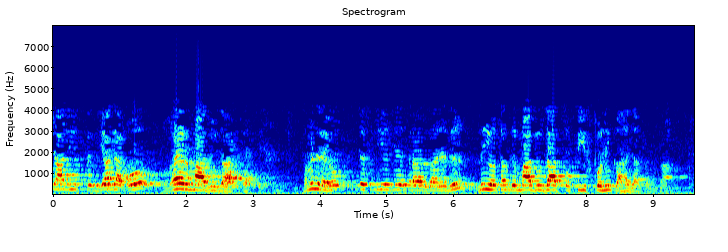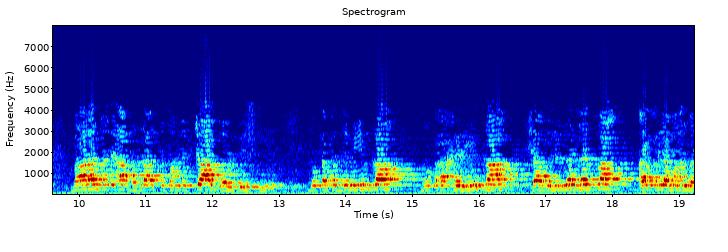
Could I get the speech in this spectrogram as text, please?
چالیس سے زیادہ کو غیر معدودات کہتے ہیں۔ سمجھ رہے ہو؟ اس لیے یہ اعتراض وارد نہیں ہوتا کہ معدودات تو تیس کو نہیں کہا جا سکتا۔ بہرحال میں نے آپ حضرات کے سامنے چار کال پیش کیے۔ متقدمین کا متاثرین کا، شاہ ولی اللہ صاحب کا اور اللہ مانور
